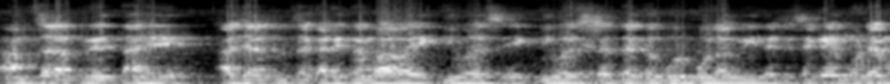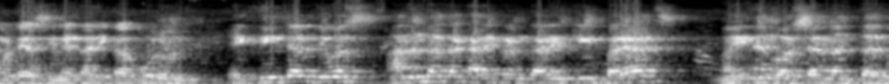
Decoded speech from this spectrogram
आमचा प्रयत्न आहे आजातूचा कार्यक्रम व्हावा एक दिवस एक दिवस श्रद्धा कपूर बोलावी त्याचे सगळे मोठ्या मोठ्या सिनेतारिका बोलून एक तीन चार दिवस आनंदाचा कार्यक्रम कारण की बऱ्याच महिन्यां वर्षांनंतर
